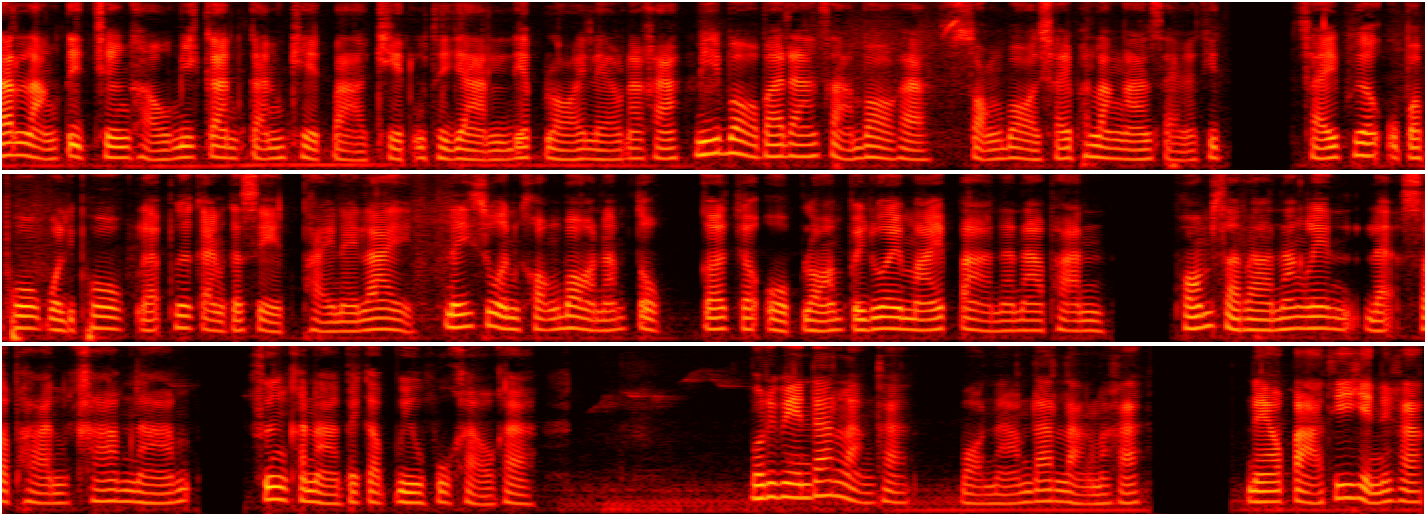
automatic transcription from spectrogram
ด้านหลังติดเชิงเขามีการกันเขตป่าเขตอุทยานเรียบร้อยแล้วนะคะ มีบ่อบาดาลสามบ่อค่ะสองบ่อใช้พลังงานแสงอาทิตย์ใช้เพื่ออุปโภคบริโภค และเพื่อการเกษตรภายในไร่ ในส่วนของบ่อน้ำตกก็จะโอบล้อมไปด้วยไม้ป่านานาพันธุ์ พร้อมสารานั่งเล่นและสะพานข้ามน้ำ ซึ่งขนานไปกับวิวภูเขาค่ะ บริเวณด้านหลังค่ะ บ่อน้ำด้านหลังนะคะ แนวป่าที่เห็นนะคะ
